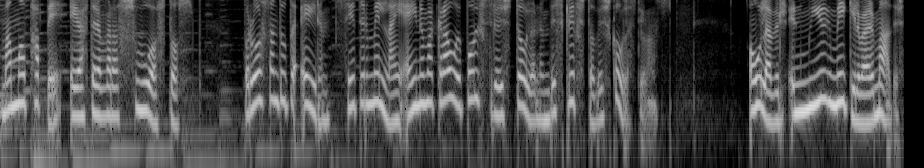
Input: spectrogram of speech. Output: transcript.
Mamma og pappi eiga eftir að verða svo stolt. Bróstand út af eirum situr Milla í einum að grái bólströðu stólanum við skrifstofu skólastjórnans. Ólafur er mjög mikilvægur maður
